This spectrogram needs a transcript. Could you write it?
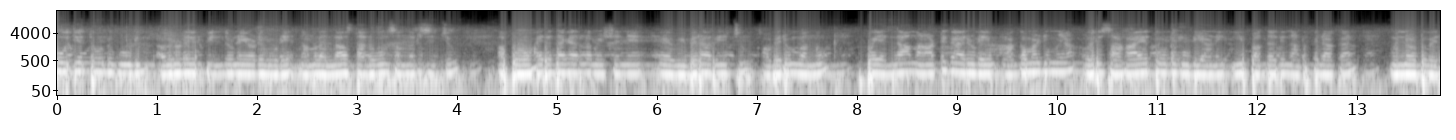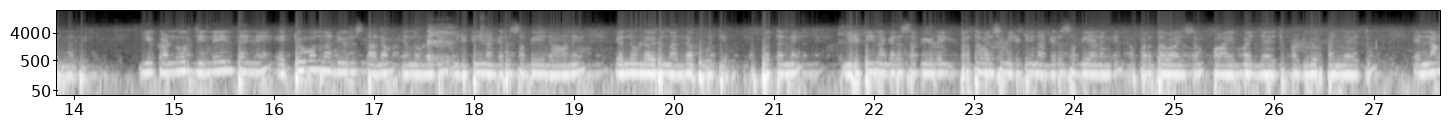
ബോധ്യത്തോടു കൂടി അവരുടെ ഒരു പിന്തുണയോടുകൂടി നമ്മൾ എല്ലാ സ്ഥലവും സന്ദർശിച്ചു. അപ്പോൾ ഹരിത കേരള മിഷനെ വിവരം അറിയിച്ചു. അവരും വന്നു. അപ്പോൾ എല്ലാ നാട്ടുകാരുടെയും അകമടിഞ്ഞ ഒരു സഹായത്തോടു കൂടിയാണ് ഈ പദ്ധതി നടപ്പിലാക്കാൻ മുന്നോട്ട് വരുന്നത്. ഈ കണ്ണൂർ ജില്ലയിൽ തന്നെ ഏറ്റവും നല്ലൊരു സ്ഥലം എന്നുള്ളത് ഇരിട്ടി നഗരസഭയിലാണ് എന്നുള്ള ഒരു നല്ല ബോധ്യം. അപ്പോൾ തന്നെ ഇരിട്ടി നഗരസഭയുടെ ഇപ്പുറത്തെ വശം ഇരിട്ടി നഗരസഭയാണെങ്കിൽ അപ്പുറത്തെ വശം പായം പഞ്ചായത്ത് പടിയൂർ പഞ്ചായത്തും എല്ലാം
